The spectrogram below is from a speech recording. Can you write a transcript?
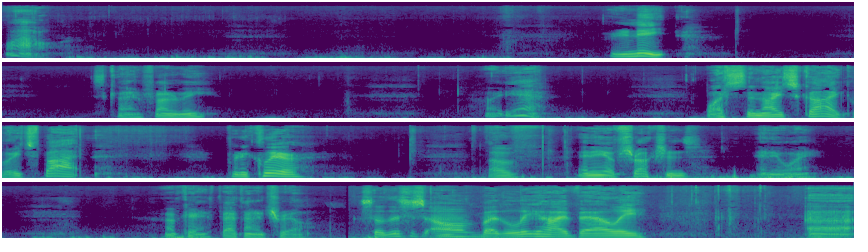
Wow. Pretty neat. This guy in front of me. Uh, yeah. Watch the night sky. Great spot. Pretty clear of any obstructions anyway. Okay, back on the trail. So this is owned by the Lehigh Valley uh,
